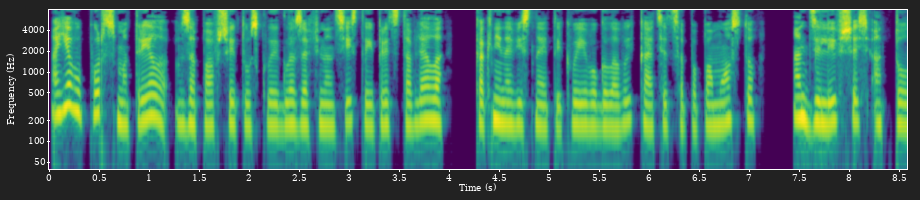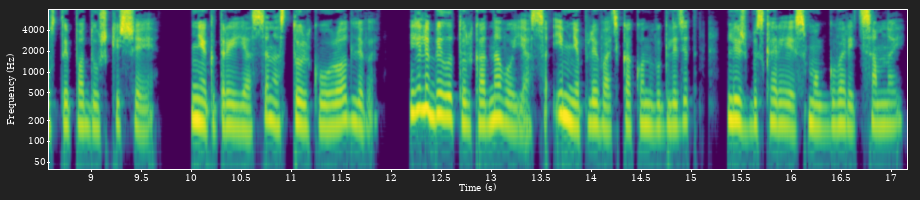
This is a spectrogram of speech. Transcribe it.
а я в упор смотрела в запавшие тусклые глаза финансиста и представляла, как ненавистная тыква его головы катится по помосту, отделившись от толстой подушки шеи. Некоторые ясы настолько уродливы. Я любила только одного яса, и мне плевать, как он выглядит, лишь бы скорее смог говорить со мной.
